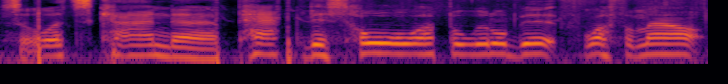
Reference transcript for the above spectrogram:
So let's kind of pack this hole up a little bit, fluff them out.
